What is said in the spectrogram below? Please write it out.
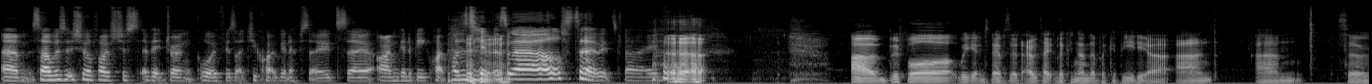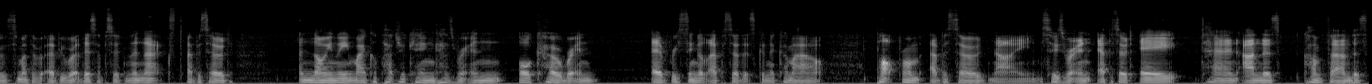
Um, so I wasn't sure if I was just a bit drunk or if it was actually quite a good episode. So I'm going to be quite positive as well. So it's fine. um, before we get into the episode, I was like looking on the Wikipedia, and um, so Samantha Irby wrote this episode and the next episode. Annoyingly, Michael Patrick King has written or co-written every single episode that's going to come out, apart from episode nine. So he's written episode eight, ten, and there's confirmed there's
